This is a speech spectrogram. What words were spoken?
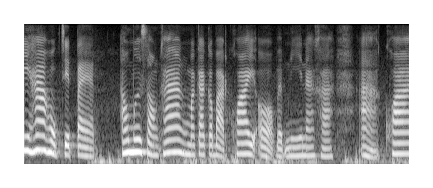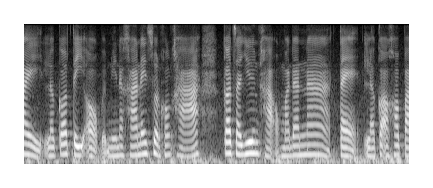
ที่ 5 6 7 8 เอามือสองข้างมากากบาดไขว้ออกแบบนี้นะคะ อ่าไขว้แล้วก็ตีออกแบบนี้นะคะ ในส่วนของขา ก็จะยื่นขาออกมาด้านหน้า แตะแล้วก็เอาเข้าไป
